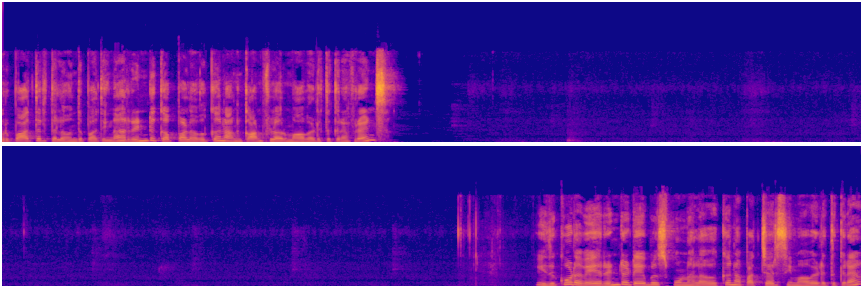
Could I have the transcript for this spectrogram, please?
ஒரு பாத்திரத்தில் வந்து பார்த்திங்கன்னா ரெண்டு கப் அளவுக்கு நான் கார்ன்ஃப்ளவர் மாவு எடுத்துக்கிறேன் ஃப்ரெண்ட்ஸ் இது கூடவே ரெண்டு டேபிள் ஸ்பூன் அளவுக்கு நான் பச்சரிசி மாவு எடுத்துக்கிறேன்.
